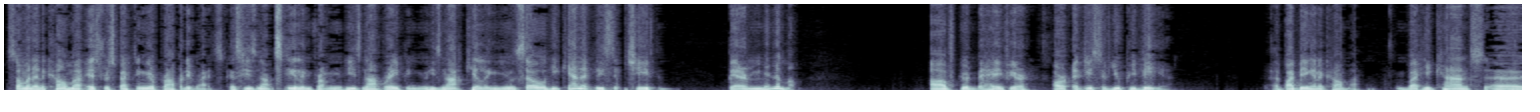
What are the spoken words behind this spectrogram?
someone in a coma is respecting your property rights because he's not stealing from you. He's not raping you. He's not killing you. So he can at least achieve the bare minimum of good behavior, or at least of UPB, by being in a coma. But he can't uh,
